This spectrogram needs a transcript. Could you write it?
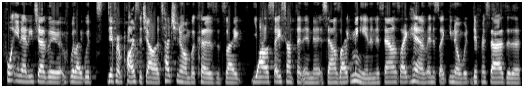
pointing at each other, we're like with different parts that y'all are touching on because it's like y'all say something and it sounds like me, and then it sounds like him, and it's like you know with different sides of the,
